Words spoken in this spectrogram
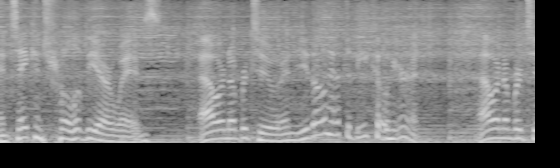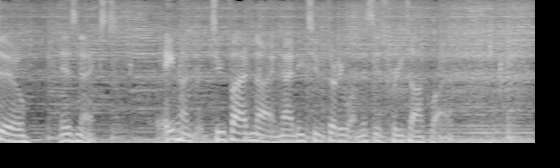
and take control of the airwaves. Hour number two, and you don't have to be coherent. Hour number two is next. 800 259 9231. This is Free Talk Live.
